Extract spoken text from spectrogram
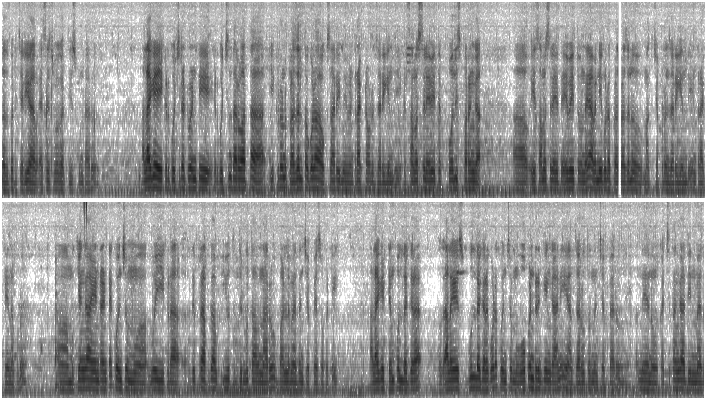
తదుపరి చర్య ఎస్హెచ్ఓ గారు తీసుకుంటారు. అలాగే ఇక్కడికి వచ్చినటువంటి ఇక్కడికి వచ్చిన తర్వాత ఇక్కడ ఉన్న ప్రజలతో కూడా ఒకసారి మేము ఇంటరాక్ట్ అవ్వడం జరిగింది. ఇక్కడ సమస్యలు ఏవైతే పోలీస్ పరంగా ఏ సమస్యలు ఏవైతే ఏవైతే ఉన్నాయో అవన్నీ కూడా ప్రజలు మాకు చెప్పడం జరిగింది ఇంటరాక్ట్ అయినప్పుడు. ముఖ్యంగా ఏంటంటే కొంచెం ఇక్కడ రిఫ్రాఫ్గా యూత్ తిరుగుతూ ఉన్నారు బళ్ళ మీద అని చెప్పేసి ఒకటి. అలాగే టెంపుల్ దగ్గర అలాగే స్కూల్ దగ్గర కూడా కొంచెం ఓపెన్ డ్రింకింగ్ కానీ అది జరుగుతుందని చెప్పారు. నేను ఖచ్చితంగా దీని మీద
